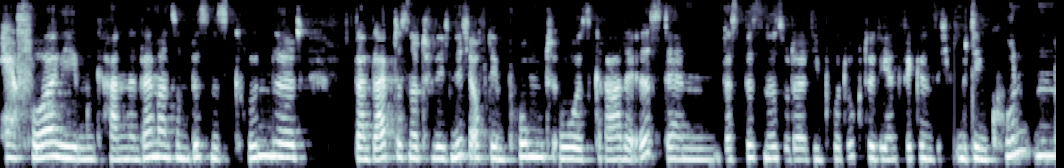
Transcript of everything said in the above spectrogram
hervorheben kann. Denn wenn man so ein Business gründet, dann bleibt es natürlich nicht auf dem Punkt, wo es gerade ist, denn das Business oder die Produkte, die entwickeln sich mit den Kunden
